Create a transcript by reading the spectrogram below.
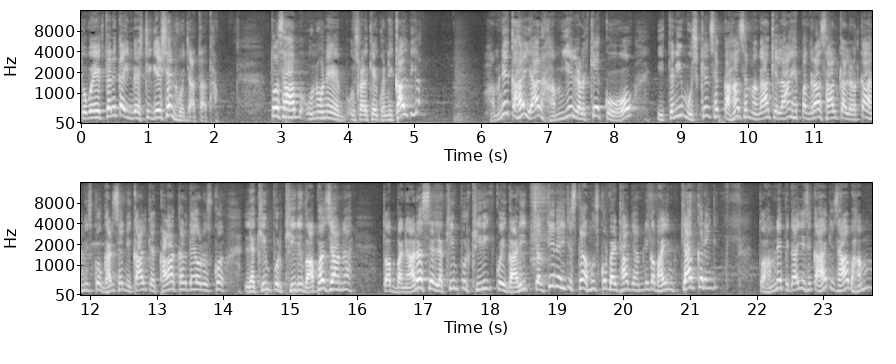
तो वो एक तरह का इन्वेस्टिगेशन हो जाता था। तो साहब उन्होंने उस लड़के को निकाल दिया। हमने कहा, यार, हम ये लड़के को इतनी मुश्किल से कहाँ से मंगा के लाए हैं? पंद्रह साल का लड़का, हम इसको घर से निकाल के खड़ा कर दें और उसको लखीमपुर खीरी वापस जाना है? तो अब बनारस से लखीमपुर खीरी की कोई गाड़ी चलती नहीं जिस पर हम उसको बैठा दें। हमने कहा, भाई, हम क्या करेंगे? तो हमने पिताजी से कहा कि, साहब, हम,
